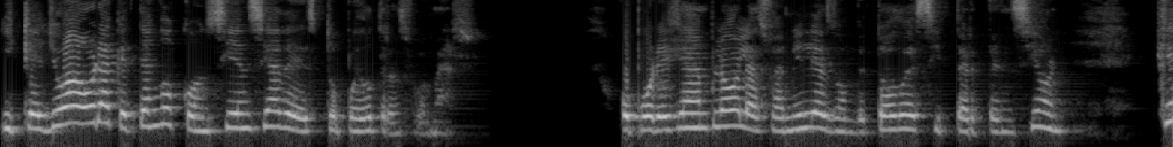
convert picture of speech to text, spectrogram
y que yo ahora que tengo conciencia de esto puedo transformar. O por ejemplo, las familias donde todo es hipertensión. ¿Qué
